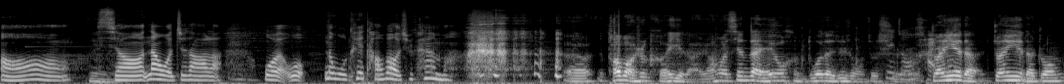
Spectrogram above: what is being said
哦，嗯行，那我知道了。我我那我可以淘宝去看吗？呃，淘宝是可以的，然后现在也有很多的这种就是专业的专业的装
